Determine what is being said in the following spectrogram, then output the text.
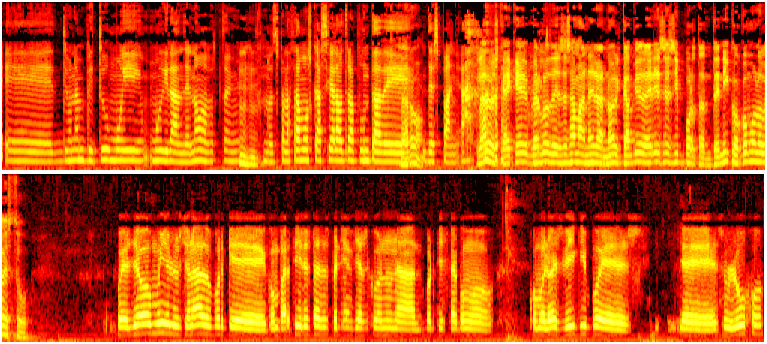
eh, de una amplitud muy, muy grande, ¿no? Nos desplazamos casi a la otra punta de, de, España. Claro, es que hay que verlo desde esa manera, ¿no? El cambio de aires es importante. Nico, ¿cómo lo ves tú? Pues yo muy ilusionado porque compartir estas experiencias con una deportista como, como lo es Vicky, pues eh, es un lujo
